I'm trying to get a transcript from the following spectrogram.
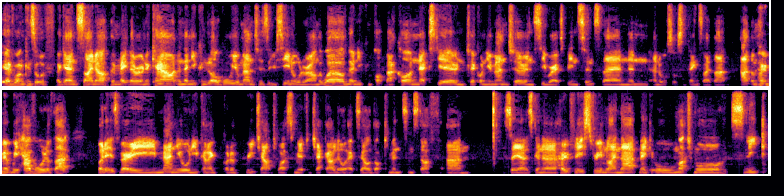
everyone can sort of again sign up and make their own account, and then you can log all your mantas that you've seen all around the world. And then you can pop back on next year and click on your manta and see where it's been since then, and and all sorts of things like that. At the moment, we have all of that, but it is very manual, and you kind of got to reach out to us, and we have to check our little Excel documents and stuff. Um, so yeah, it's going to hopefully streamline that, make it all much more sleek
